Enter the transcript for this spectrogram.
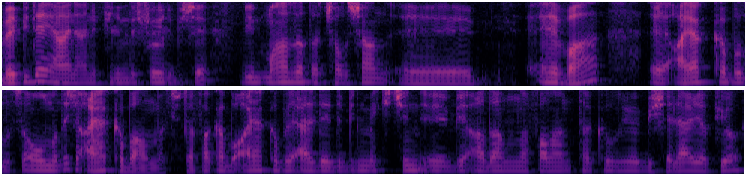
Ve bir de yani hani filmde şöyle bir şey. Bir mağazada çalışan e, Eva e, ayakkabılısı olmadığı için ayakkabı almak istiyor. Fakat bu ayakkabıyı elde edebilmek için e, bir adamla falan takılıyor, bir şeyler yapıyor.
